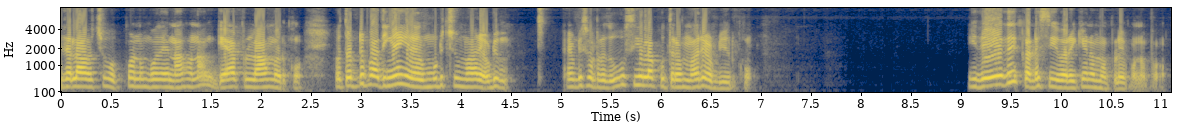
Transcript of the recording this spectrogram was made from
இதெல்லாம் வச்சு ஒர்க் பண்ணும்போது என்ன ஆகும்னா கேப் இல்லாமல் இருக்கும். இப்போ தொட்டு பார்த்தீங்கன்னா முடிச்ச மாதிரி அப்படி எப்படி சொல்கிறது ஊசியெல்லாம் குத்துற மாதிரி அப்படி இருக்கும். இதே இது கடைசி வரைக்கும் நம்ம அப்ளை பண்ண போகிறோம்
